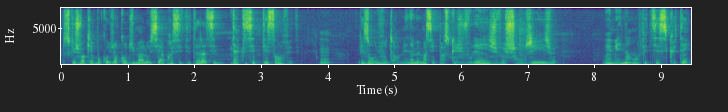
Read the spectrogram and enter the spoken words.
Parce que je vois qu'il y a beaucoup de gens qui ont du mal aussi après cet état-là, c'est d'accepter ça en fait. Mm. Ils, ont, ils vont dire, mais non, mais moi, c'est pas ce que je voulais, je veux changer. Je veux... Ouais, mais non, en fait, c'est ce que t'es.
